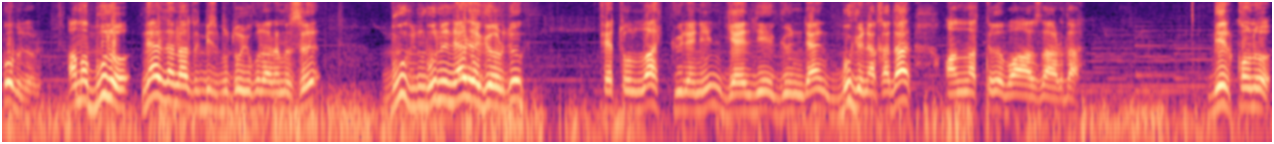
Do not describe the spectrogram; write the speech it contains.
Bu budur. Ama bunu nereden aldık biz bu duygularımızı? Bu, bunu nerede gördük? Fethullah Gülen'in geldiği günden bugüne kadar anlattığı vaazlarda. Bir konu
